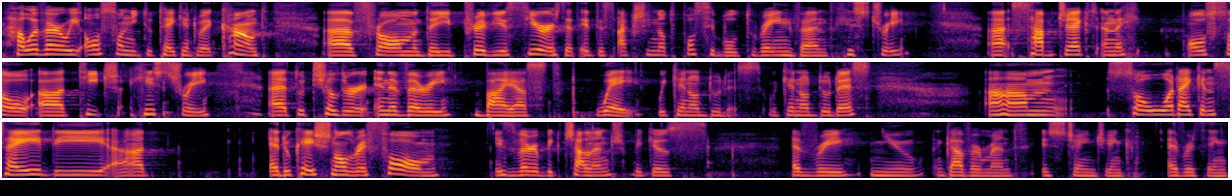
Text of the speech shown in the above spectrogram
However, we also need to take into account uh, from the previous years that it is actually not possible to reinvent history, uh, subject, and also uh, teach history uh, to children in a very biased way. We cannot do this. We cannot do this. Um, so what I can say, the uh, educational reform is a very big challenge because every new government is changing everything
